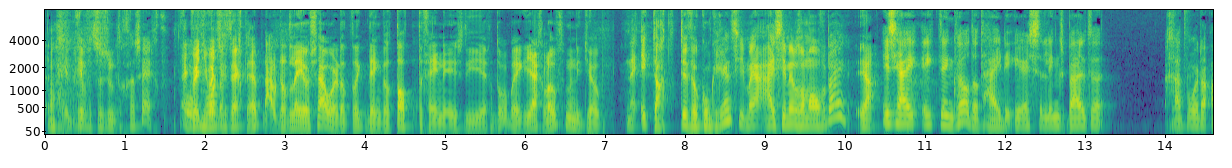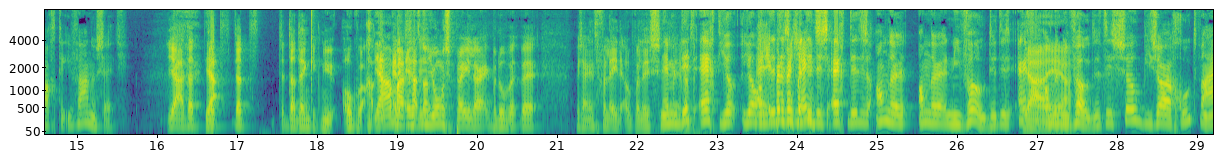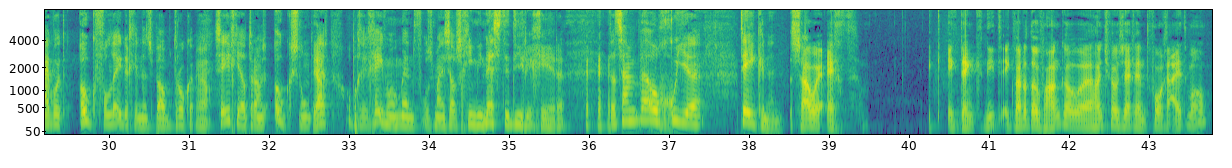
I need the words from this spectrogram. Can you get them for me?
in het begin van het seizoen toch gezegd. ik weet niet wat je gezegd hebt. Nou, dat Leo Sauer, dat ik denk dat dat degene is die eh, gaat doorbreken. Jij gelooft me niet, Joop. Nee, ik dacht te veel concurrentie. Maar ja, hij is inmiddels allemaal voorbij. Ja, Is hij, ik denk wel dat hij de eerste linksbuiten gaat worden achter Ivanovic. Ja, dat, Ja. Dat, dat, dat, dat denk ik nu ook wel. Ja, En- maar en, het gaat is een dat- jonge speler. Ik bedoel, we, we, we zijn in het verleden ook wel eens... Nee, maar eh, dit dat- echt, Jo- Johan, Nee, dit, is, maar dit is echt, dit is ander, ander niveau. Dit is echt Ja, een ander ja, niveau. Dit is zo bizar goed, want hij wordt ook volledig in het spel betrokken. Ja. CGL trouwens ook stond Ja. echt op een gegeven moment volgens mij zelfs Jiménez te dirigeren. dat zijn wel goede tekenen. Sauer echt... Ik, ik denk niet... Ik wou dat over Hanko, Hansko zeggen in het vorige item al.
